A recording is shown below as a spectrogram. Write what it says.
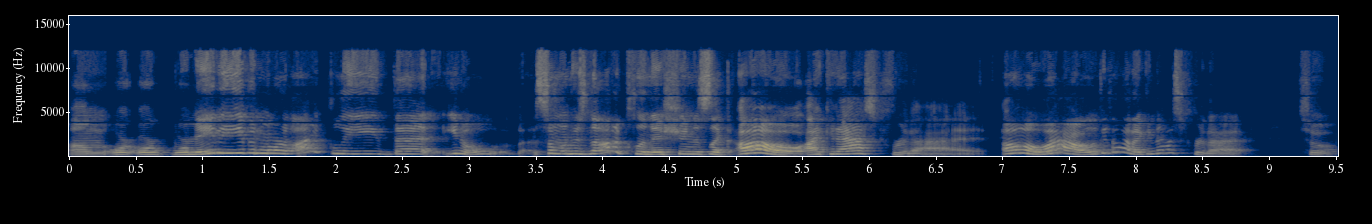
um, or, or, or maybe even more likely that, you know, someone who's not a clinician is like, oh, I could ask for that. Oh, wow, look at that. I can ask for that. So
